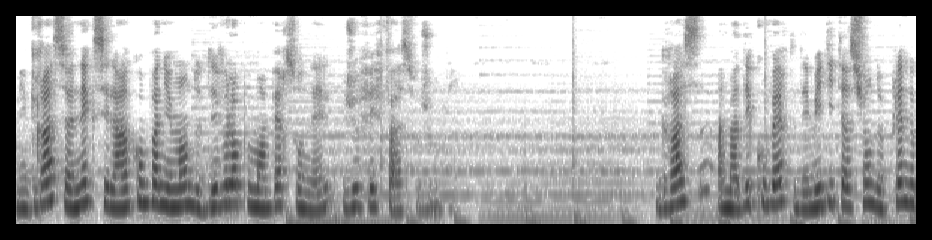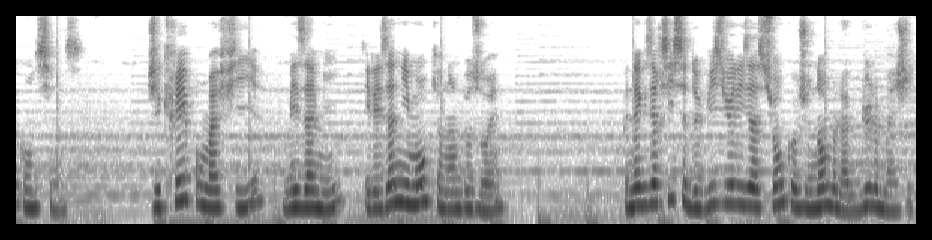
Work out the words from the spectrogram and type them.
Mais grâce à un excellent accompagnement de développement personnel, je fais face aujourd'hui grâce à ma découverte des méditations de pleine conscience. J'ai créé pour ma fille, mes amis et les animaux qui en ont besoin un exercice de visualisation que je nomme la bulle magique.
